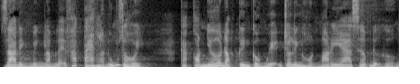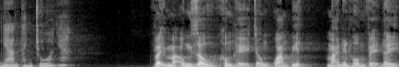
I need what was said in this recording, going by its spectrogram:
gia đình mình làm lễ phát tang là đúng rồi. Các con nhớ đọc kinh cầu nguyện cho linh hồn Maria sớm được hưởng nhan Thánh Chúa nhé. Vậy mà ông giấu không hề cho ông Quang biết. Mãi đến hôm về đây,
